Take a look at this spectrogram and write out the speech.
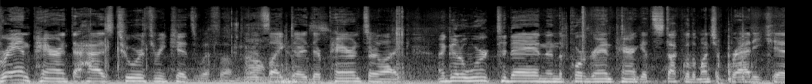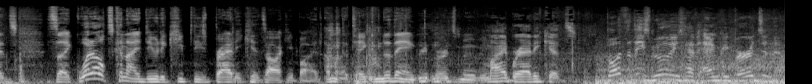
grandparent that has two or three kids with them. Oh it's like their their parents are like, I go to work today, and then the poor grandparent gets stuck with a bunch of bratty kids. It's like, what else can I do to keep these bratty kids occupied? I'm gonna take them to the Angry Birds movie. My bratty kids. Both of these movies have Angry Birds in them.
